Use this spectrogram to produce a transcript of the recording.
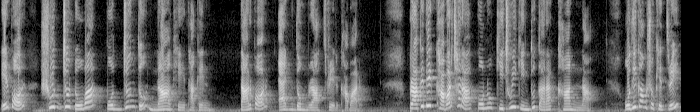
এরপর সূর্য ডোবা পর্যন্ত না খেয়ে থাকেন। তারপর একদম রাত্রের খাবার। প্রাকৃতিক খাবার ছাড়া কোনো কিছুই কিন্তু তারা খান না। অধিকাংশ ক্ষেত্রেই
